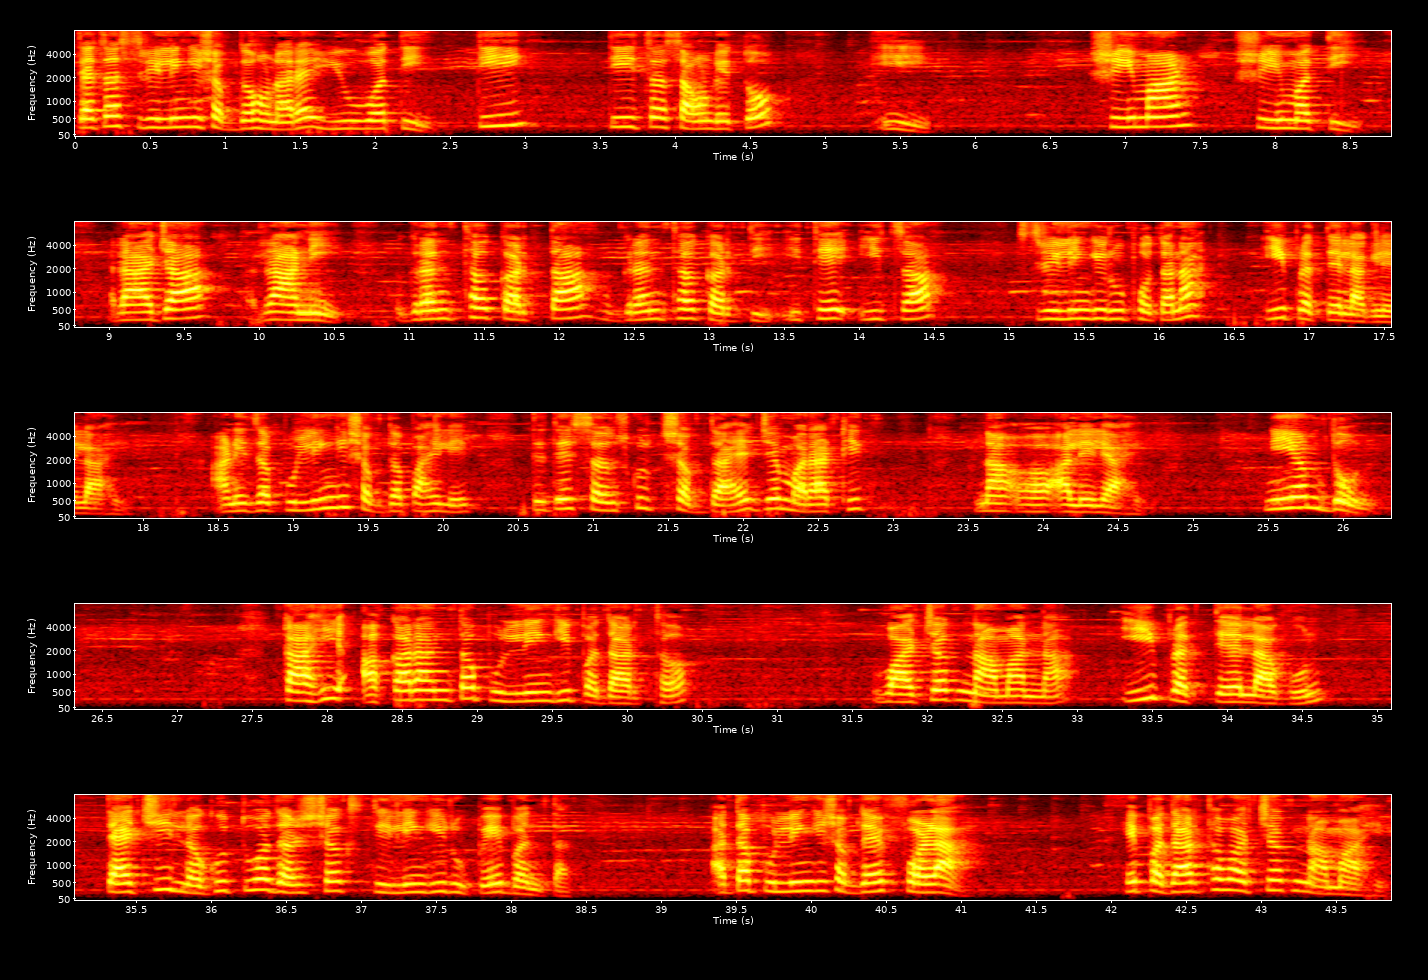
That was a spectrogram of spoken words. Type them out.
त्याचा स्त्रीलिंगी शब्द होणार आहे युवती. ती तीचा साऊंड येतो ई. श्रीमान श्रीमती. राजा राणी. ग्रंथकर्ता ग्रंथकर्ती. इथे ईचा स्त्रीलिंगी रूप होताना ई प्रत्यय लागलेला आहे. आणि जर पुल्लिंगी शब्द पाहिलेत तर ते संस्कृत शब्द आहेत जे मराठीत ना आलेले आहे. नियम दोन. काही आकारांत पुल्लिंगी पदार्थ वाचक नामांना ई प्रत्यय लागून त्याची लघुत्वदर्शक स्त्रीलिंगी रूपे बनतात. आता पुल्लिंगी शब्द आहे फळा. हे पदार्थवाचक नामं आहे.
